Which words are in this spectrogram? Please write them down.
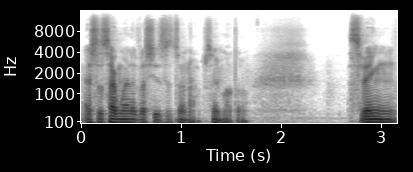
Also sag mal nicht, was ich zu tun habe, so im Motto. Deswegen,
